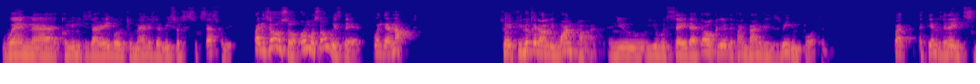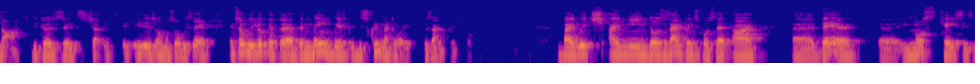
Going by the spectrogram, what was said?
when uh, communities are able to manage their resources successfully, but it's also almost always there when they're not. So if you look at only one part and you, you would say that, oh, clearly defined boundaries is really important but at the end of the day, it's not because it's just, it, it is almost always there. And so we looked at the, the main basically discriminatory design principles, by which I mean those design principles that are uh, there uh, in most cases,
